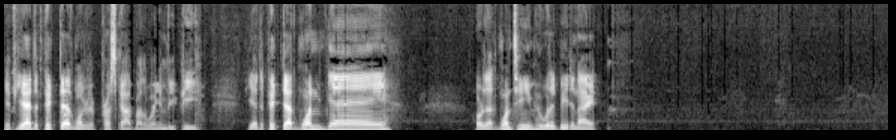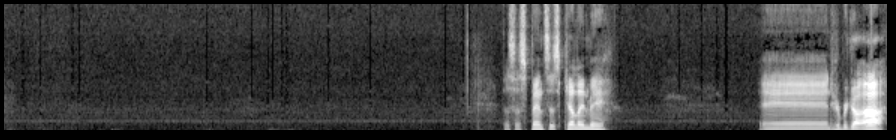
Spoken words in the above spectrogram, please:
If you had to pick that one, Prescott, by the way, MVP. If you had to pick that one guy or that one team, who would it be tonight? The suspense is killing me. And here we go. Ah,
